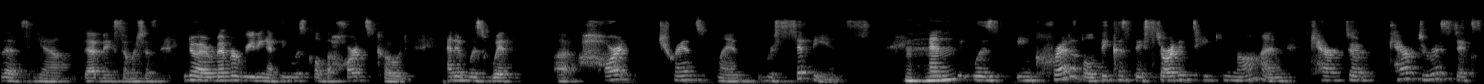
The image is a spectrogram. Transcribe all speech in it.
That's yeah, that makes so much sense. You know, I remember reading, I think it was called the Heart's Code, and it was with uh, heart transplant recipients. Mm-hmm. And it was incredible because they started taking on character characteristics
